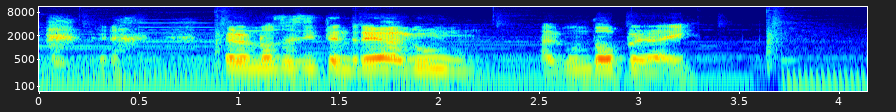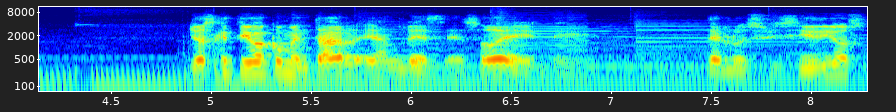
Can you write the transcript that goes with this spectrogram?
pero no sé si tendré algún, algún doppel ahí. Yo es que te iba a comentar, eh, Andrés, eso de, los suicidios,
